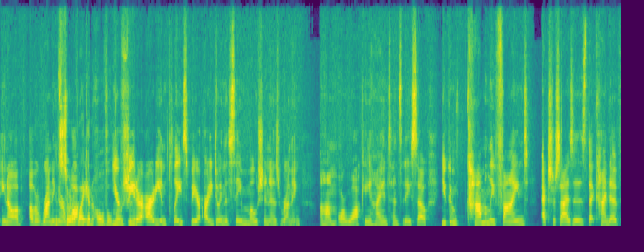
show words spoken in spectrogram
you know, of, of a running It's or sort walking. of like an oval Your motion. feet are already in place, but you're already doing the same motion as running um, or walking in high intensity. So you can commonly find exercises that kind of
